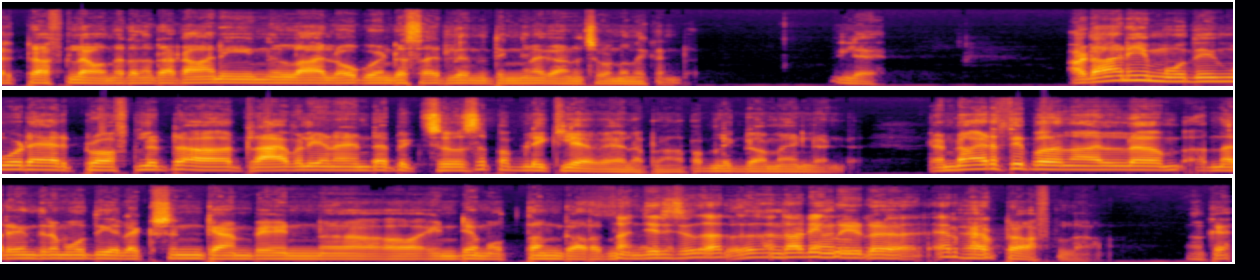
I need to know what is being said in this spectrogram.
എയർക്രാഫ്റ്റിലാണ് വന്നിട്ട് എന്നിട്ട് അഡാനി എന്നുള്ള ആ ലോഗോൻ്റെ സൈഡിൽ നിന്നിട്ട് ഇങ്ങനെ കാണിച്ചുകൊണ്ട് നിൽക്കുന്നുണ്ട് ഇല്ലേ അഡാനിയും മോദിയും കൂടെ എയർക്രാഫ്റ്റിൽ ട്രാവൽ ചെയ്യണതിൻ്റെ പിക്ചേഴ്സ് പബ്ലിക്കലി അവൈലബിൾ ആണ് പബ്ലിക് ഡൊമൈനിലുണ്ട് രണ്ടായിരത്തി പതിനാലില് നരേന്ദ്രമോദി ഇലക്ഷൻ ക്യാമ്പയിൻ ഇന്ത്യ മൊത്തം കറന്ന് എയർക്രാഫ്റ്റിലാണ് ഓക്കെ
